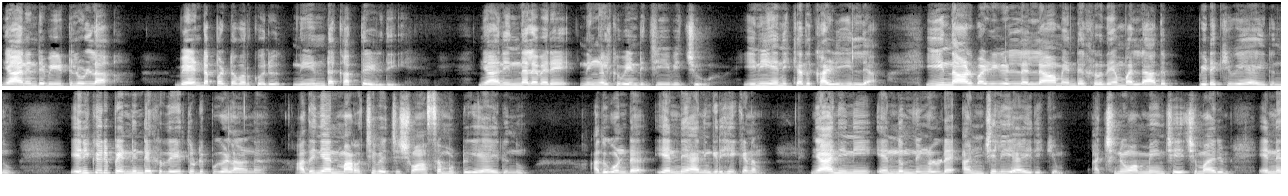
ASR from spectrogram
ഞാൻ എന്റെ വീട്ടിലുള്ള വേണ്ടപ്പെട്ടവർക്കൊരു നീണ്ട കത്തെഴുതി. ഞാൻ ഇന്നലെ വരെ നിങ്ങൾക്ക് വേണ്ടി ജീവിച്ചു. ഇനി എനിക്കത് കഴിയില്ല. ഈ നാൾ വഴികളിലെല്ലാം എന്റെ ഹൃദയം വല്ലാതെ പിടയ്ക്കുകയായിരുന്നു. എനിക്കൊരു പെണ്ണിന്റെ ഹൃദയത്തുടിപ്പുകളാണ്. അത് ഞാൻ മറച്ചു വെച്ച് ശ്വാസം മുട്ടുകയായിരുന്നു. അതുകൊണ്ട് എന്നെ അനുഗ്രഹിക്കണം. ഞാൻ ഇനി എന്നും നിങ്ങളുടെ അഞ്ജലിയായിരിക്കും. അച്ഛനും അമ്മയും ചേച്ചിമാരും എന്നെ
